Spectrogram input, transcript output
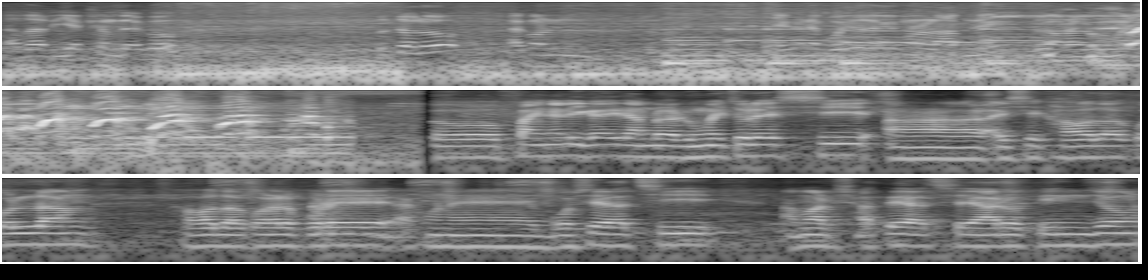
দাদার রিয়াকশান দেখো। তো চলো, এখন এখানে বসে থেকে কোনো লাভ নেই, তো আমরা রুমে তো ফাইনালি গাইজ আমরা রুমে চলে এসেছি, আর এসে খাওয়া দাওয়া করলাম। খাওয়া দাওয়া করার পরে এখন বসে আছি। আমার সাথে আছে আরও তিনজন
